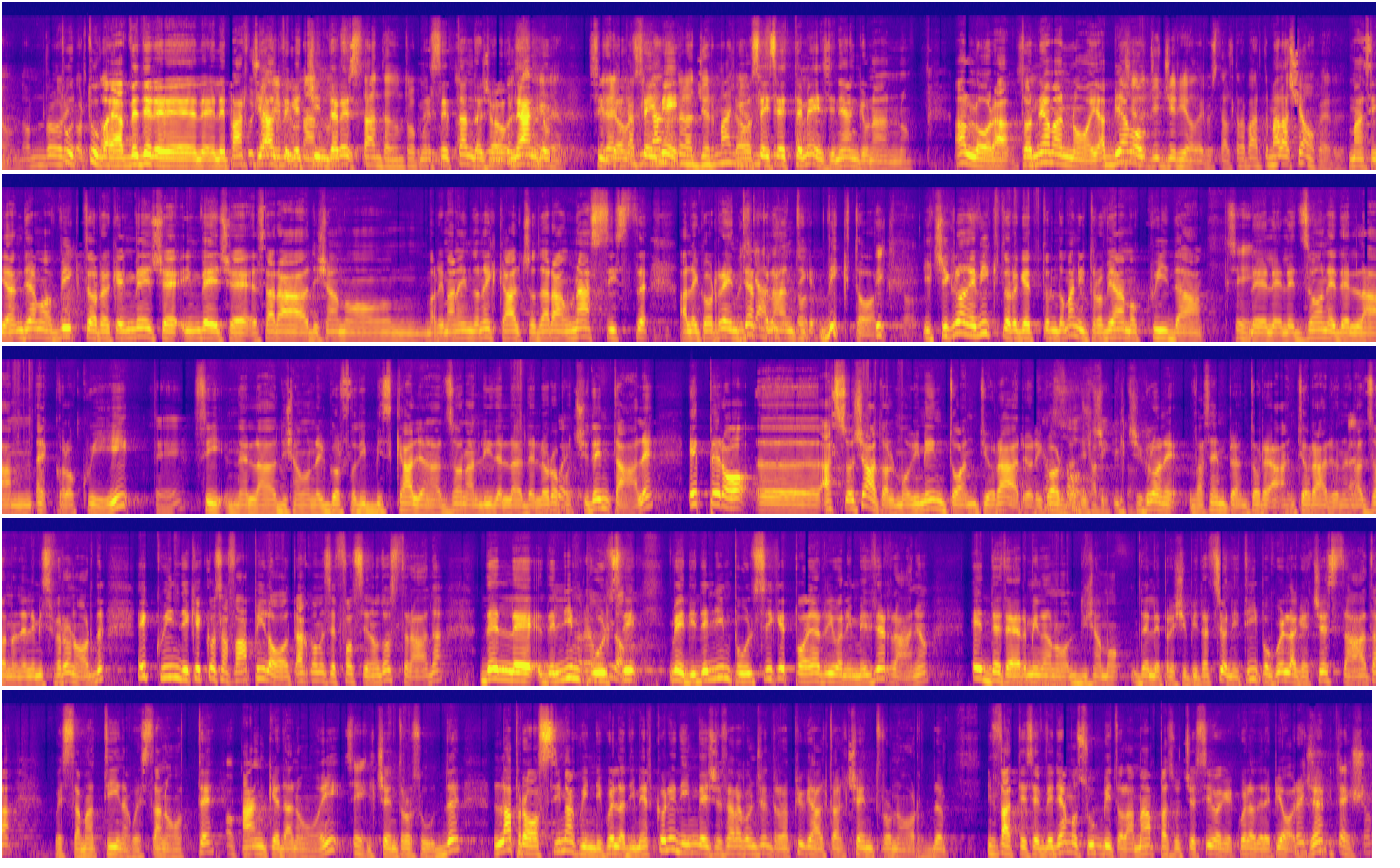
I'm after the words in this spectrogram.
tu, tu, vai a vedere le, le parti alte che ci interessano. Nel 70 non troppo Nel 70 c'avevo neanche sì, sei mesi, 6-7 mesi, neanche un anno. Allora, torniamo a noi. Abbiamo... C'è Gigi Riva da quest'altra parte, ma lasciamo perdere. Ma sì, andiamo a Victor che invece, invece sarà, diciamo, rimanendo nel calcio, darà un assist alle correnti atlantiche. Victor? Victor? Victor. Il ciclone Victor che domani troviamo qui da sì. le, le, le, zone della... Eccolo qui. Sì. Sì, nella, diciamo, nel Golfo di Biscaglia, nella zona lì del, dell'Europa occidentale è però eh, associato al movimento antiorario, ricordo il, il, ciclone va sempre antiorario nella eh. zona nell'emisfero nord e quindi che cosa fa? Pilota come se fosse in autostrada delle, degli impulsi, vedi, degli impulsi che poi arrivano in Mediterraneo e determinano diciamo, delle precipitazioni, tipo quella che c'è stata questa mattina, questa notte, okay. anche da noi, sì. il centro-sud. La prossima, quindi quella di mercoledì, invece sarà concentrata più che altro al centro-nord. Infatti se vediamo subito la mappa successiva che è quella delle piogge,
